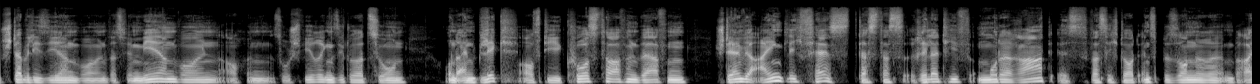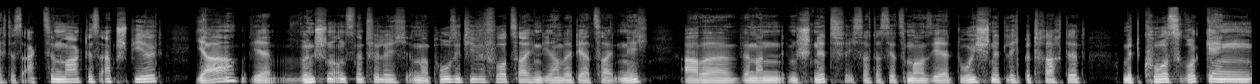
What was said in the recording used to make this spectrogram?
stabilisieren wollen, was wir mehren wollen, auch in so schwierigen Situationen, und einen Blick auf die Kurstafeln werfen, stellen wir eigentlich fest, dass das relativ moderat ist, was sich dort insbesondere im Bereich des Aktienmarktes abspielt. Ja, wir wünschen uns natürlich immer positive Vorzeichen, die haben wir derzeit nicht. Aber wenn man im Schnitt, ich sage das jetzt mal sehr durchschnittlich betrachtet, mit Kursrückgängen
